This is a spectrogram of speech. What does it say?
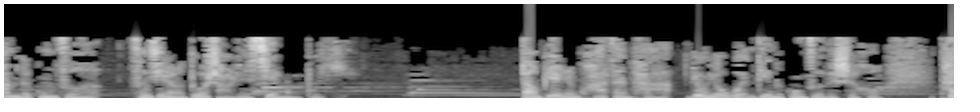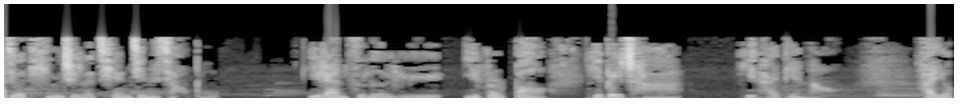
他们的工作曾经让多少人羡慕不已。当别人夸赞他拥有稳定的工作的时候，他就停止了前进的脚步，怡然自乐于一份报、一杯茶、一台电脑，还有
